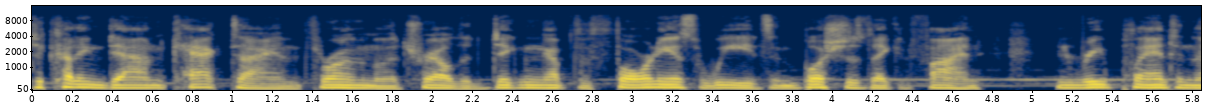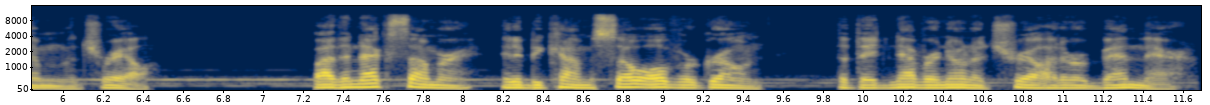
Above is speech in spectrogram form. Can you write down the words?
to cutting down cacti and throwing them on the trail to digging up the thorniest weeds and bushes they could find and replanting them on the trail. By the next summer, it had become so overgrown that they'd never known a trail had ever been there.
